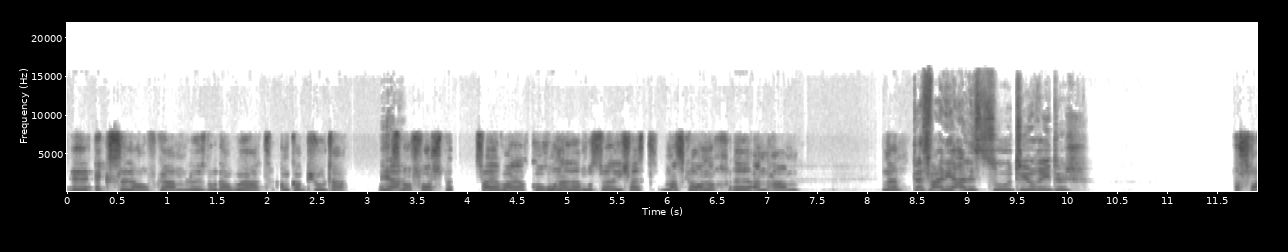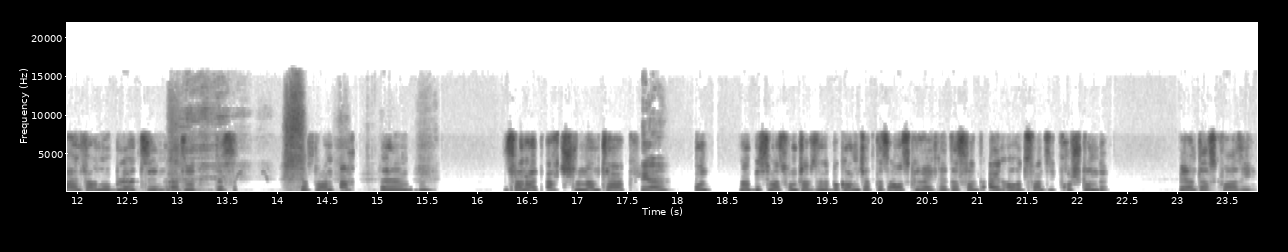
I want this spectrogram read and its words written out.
äh, Excel-Aufgaben lösen oder Word am Computer. Man Ja. muss sich mal vorstellen. Zwei Jahre war ja auch Corona, da mussten wir die scheiß Maske auch noch äh, anhaben. Ne? Das war dir alles zu theoretisch. Das war einfach nur Blödsinn. Also das, das waren acht, ähm, das waren halt acht Stunden am Tag Ja. und ein bisschen was vom Jobcenter bekommen. Ich habe das ausgerechnet. Das waren 1,20 Euro pro Stunde. Während das quasi.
